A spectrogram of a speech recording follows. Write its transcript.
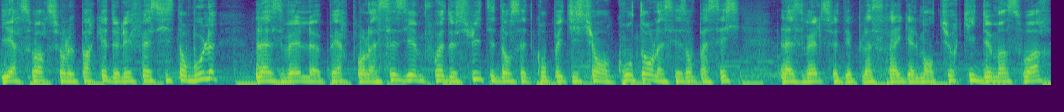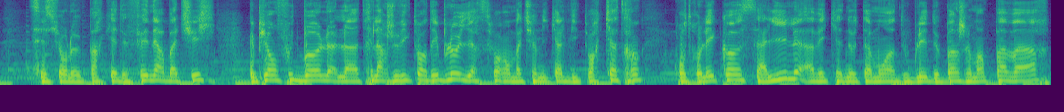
hier soir sur le parquet de l'EFS Istanbul. L'Asvel perd pour la 16e fois de suite dans cette compétition en comptant la saison passée. L'Asvel se déplacera également en Turquie demain soir. C'est sur le parquet de Fenerbahçe. Et puis en football, la très large victoire des Bleus hier soir en match amical, victoire 4-1 contre l'Écosse à Lille, avec notamment un doublé de Benjamin Pavard.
